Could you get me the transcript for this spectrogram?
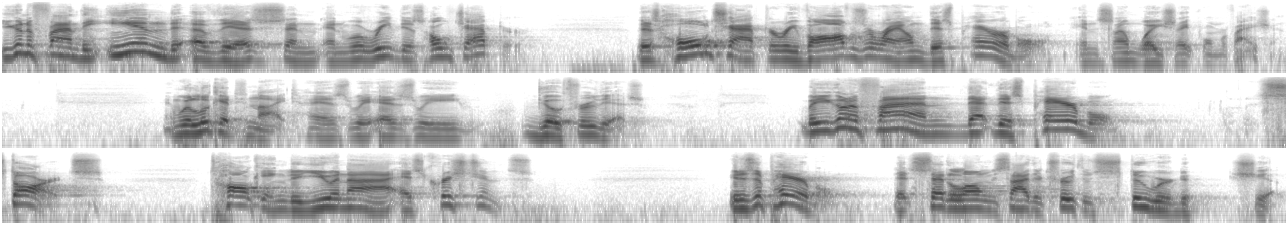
You're going to find the end of this, and, and we'll read this whole chapter. This whole chapter revolves around this parable in some way, shape, form, or fashion. And we'll look at tonight as we, as we go through this. But you're going to find that this parable starts talking to you and I as Christians. It is a parable that's set alongside the truth of stewardship.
